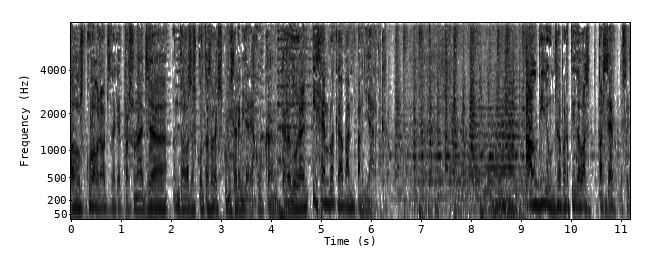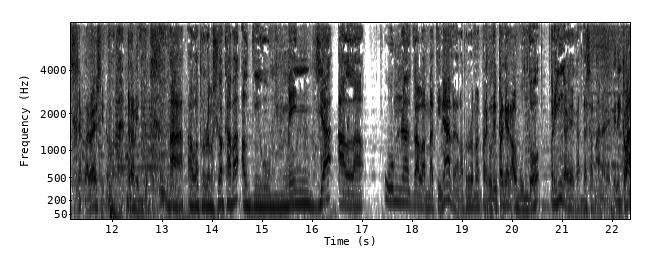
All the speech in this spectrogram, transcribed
els col·laborats d'aquest personatge de les escoltes de l'excomissari Villarejo, que encara duren i sembla que van per llarg. El dilluns, a partir de les... Per cert, a si no rebento. A, a la programació acaba el diumenge a la una de la matinada, la programa, perquè ho dic perquè el bundó pringa aquest cap de setmana, que quedi clar.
